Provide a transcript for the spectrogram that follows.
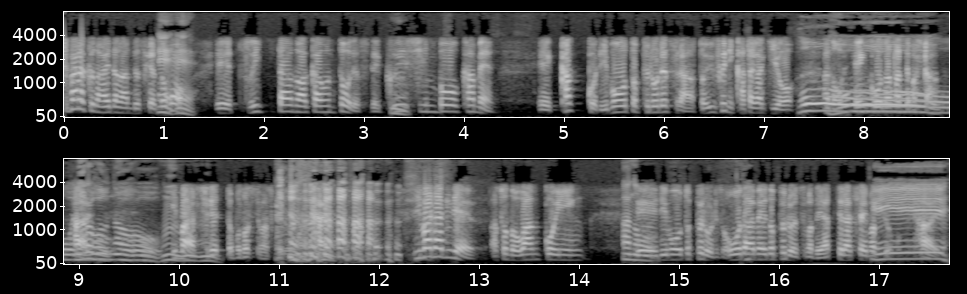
しばらくの間なんですけれども、ええーツイッターのアカウントをですね、食いしん坊仮面、えーかっこリモートプロレスラーというふうに肩書きをあの変更なさってました。なるほど、なるほど。今、しれっと戻してますけど、はいまだにね、そのワンコイン、あのえーリモートプロレス、オーダーメイドプロレスまでやってらっしゃいますよ。えはいー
